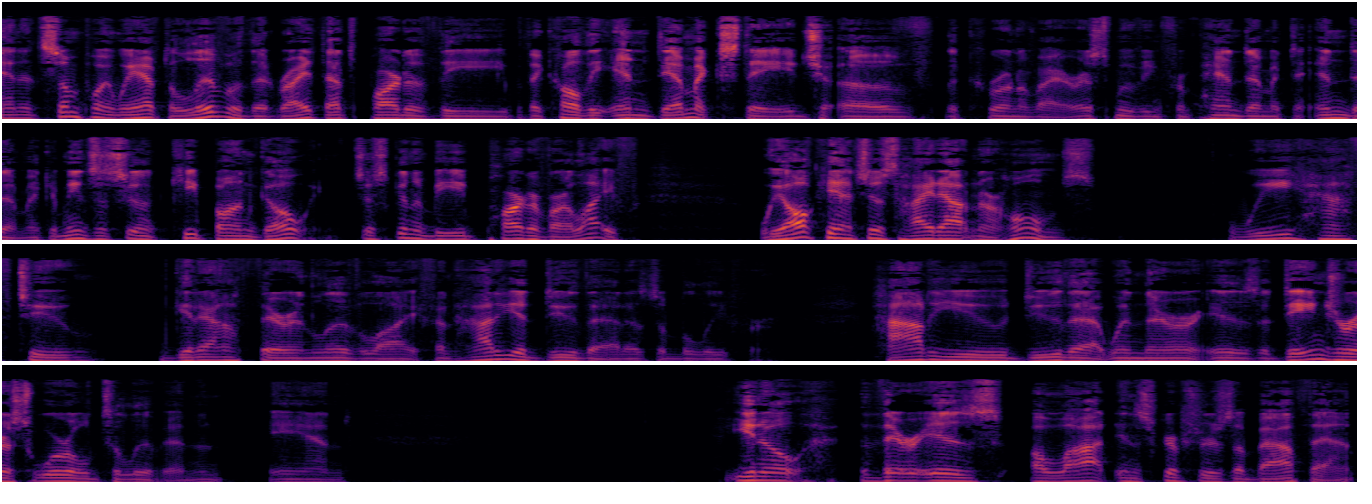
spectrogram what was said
and at some point we have to live with it, right? That's part of the what they call the endemic stage of the coronavirus, moving from pandemic to endemic. It means it's going to keep on going. It's just going to be part of our life. We all can't just hide out in our homes. We have to get out there and live life. And how do you do that as a believer? How do you do that when there is a dangerous world to live in? And, you know, there is a lot in scriptures about that.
